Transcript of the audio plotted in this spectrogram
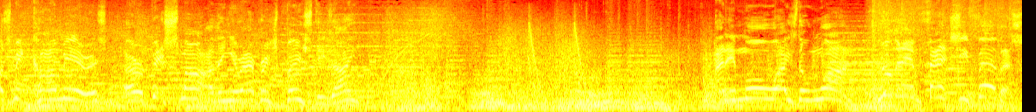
Cosmic chimeras are a bit smarter than your average beasties, eh? And in more ways than one. Look at them fancy feathers.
